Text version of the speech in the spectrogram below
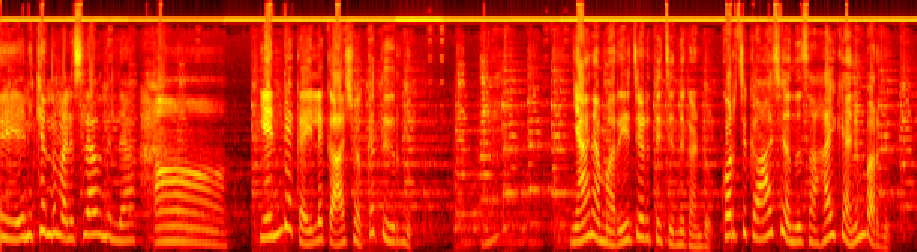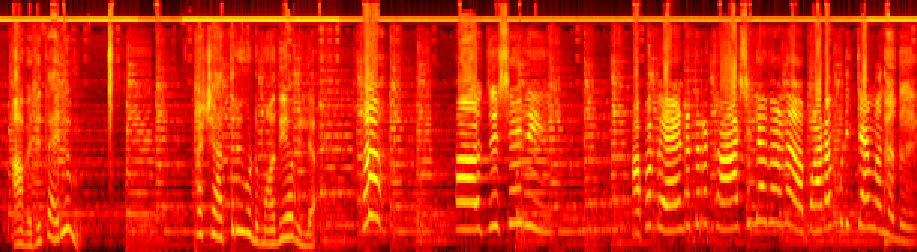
എനിക്കൊന്നും മനസ്സിലാവുന്നില്ല. ആ എന്റെ കയ്യിലെ കാശൊക്കെ തീർന്നു. ഞാൻ ആ മറിയച്ചെടുത്ത് ചെന്ന് കണ്ടു. കുറച്ച് കാശ് തന്ന് സഹായിക്കാനും പറഞ്ഞു. അവർ തരും. പക്ഷെ അത്രയും കൊണ്ട് മതിയാവില്ല. അത് ശരി. അപ്പൊ വേണ്ടത്ര കാശില്ലാതാണ് പടം പിടിക്കാൻ വന്നത്.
